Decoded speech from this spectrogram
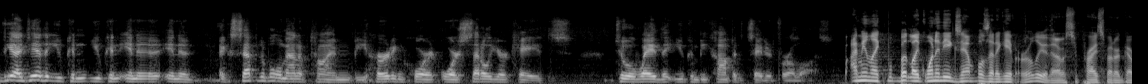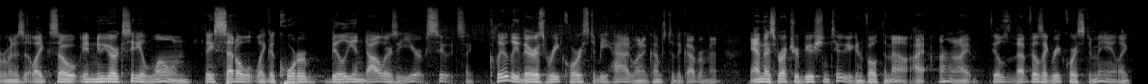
the idea that you can you can in a in an acceptable amount of time be heard in court or settle your case to a way that you can be compensated for a loss. I mean, like, but like one of the examples that I gave earlier that I was surprised about our government is that, like, so in New York City alone, they settle like a quarter billion dollars a year of suits. Like, clearly there is recourse to be had when it comes to the government, and there's retribution too. You can vote them out. I, I don't know. I feels that feels like recourse to me. Like,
